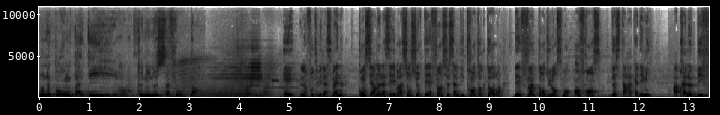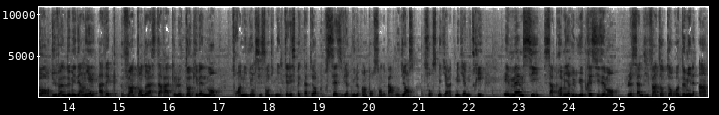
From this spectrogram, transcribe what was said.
Nous ne pourrons pas dire que nous ne savions pas. Et l'info TV de la semaine concerne la célébration sur TF1 ce samedi 30 octobre des 20 ans du lancement en France de Star Academy. Après le Before du 22 mai dernier, avec 20 ans de la Starac, le doc événement, 3 610 000 téléspectateurs pour 16,1% de part d'audience, source Médiamat Médiamétrie, et même si sa première eut lieu précisément le samedi 20 octobre 2001,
